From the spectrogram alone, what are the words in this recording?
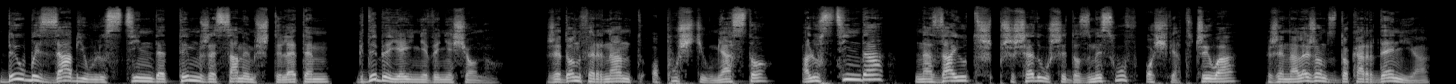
byłby zabił Lucindę tymże samym sztyletem, gdyby jej nie wyniesiono, że Don Fernand opuścił miasto, a Lucinda, nazajutrz przyszedłszy do zmysłów, oświadczyła, że należąc do Kardenia,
